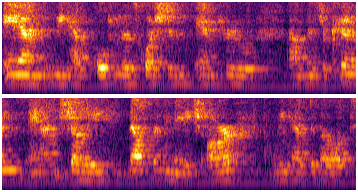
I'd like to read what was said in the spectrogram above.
And we have pulled from those questions and through uh, Mr. Coons and Shelley Nelson in HR, we have developed,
